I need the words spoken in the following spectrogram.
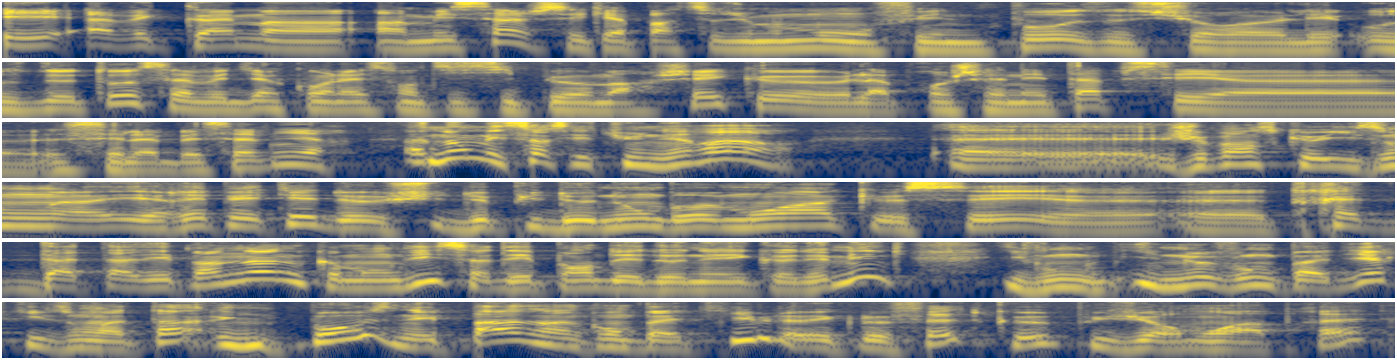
Et avec quand même un, message, c'est qu'à partir du moment où on fait une pause sur euh, les hausses de taux, ça veut dire qu'on laisse anticiper au marché que la prochaine étape, c'est euh, la baisse à venir. Ah non, mais ça, c'est une erreur. Euh, je pense qu'ils ont répété depuis de nombreux mois que c'est très data dependent, comme on dit, ça dépend des données économiques. Ils, vont, ils ne vont pas dire qu'ils ont atteint. Une pause n'est pas incompatible avec le fait que plusieurs mois après,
